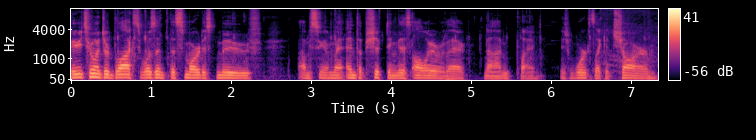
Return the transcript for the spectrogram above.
Maybe 200 blocks wasn't the smartest move. I'm I'm gonna end up shifting this all the way over there. Nah, I'm playing. This works like a charm.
